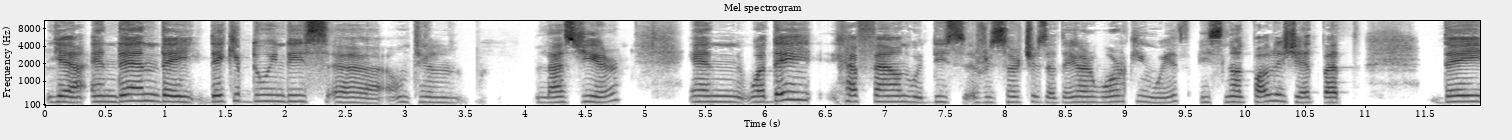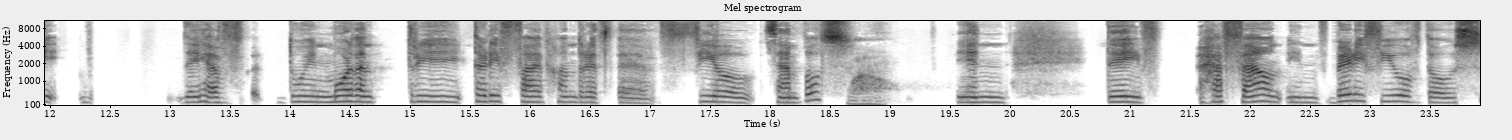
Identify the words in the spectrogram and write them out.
yeah, and then they they keep doing this uh, until last year, and what they have found with these researchers that they are working with is not published yet, but they they have doing more than 3,500 uh, field samples. Wow. And they have found in very few of those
